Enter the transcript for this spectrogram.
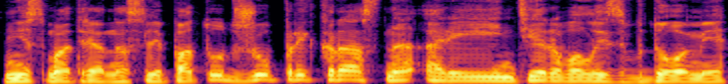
Несмотря на слепоту, Джу прекрасно ориентировалась в доме,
